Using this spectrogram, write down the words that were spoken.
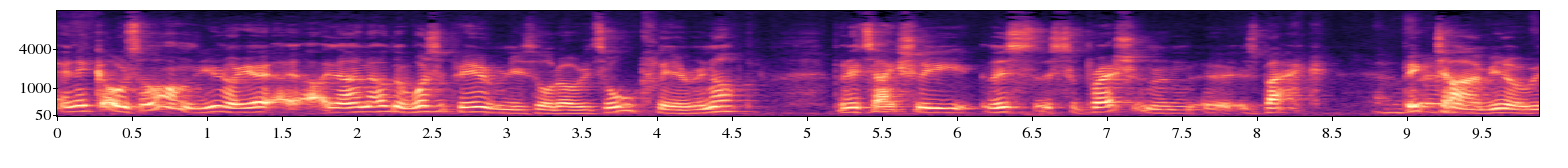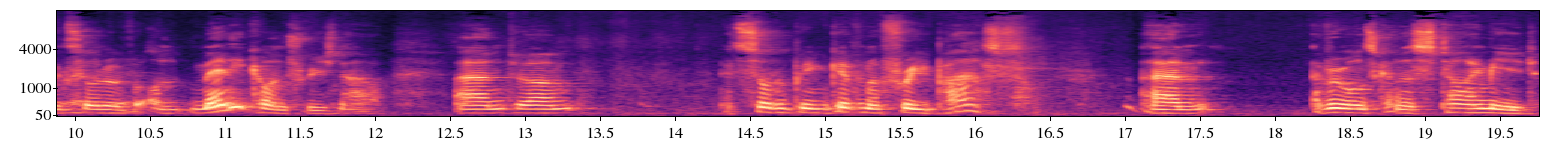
and it goes on, you know. yeah, I, I know there was a period when you thought, oh, it's all clearing up. But it's actually, this, this suppression and, uh, is back big time, you know, with sort of on many countries now. And um, it's sort of been given a free pass. And everyone's kind of stymied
